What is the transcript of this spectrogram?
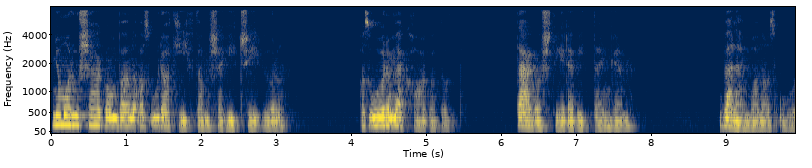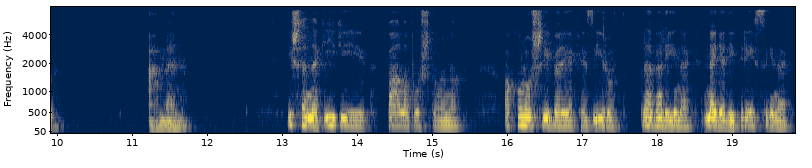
Nyomorúságomban az Urat hívtam segítségül. Az Úr meghallgatott, tágas tére vitt engem. Velem van az Úr. Amen. Istennek ígéjét Pálapostolnak, a Kolossébeliekhez írott levelének negyedik részének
